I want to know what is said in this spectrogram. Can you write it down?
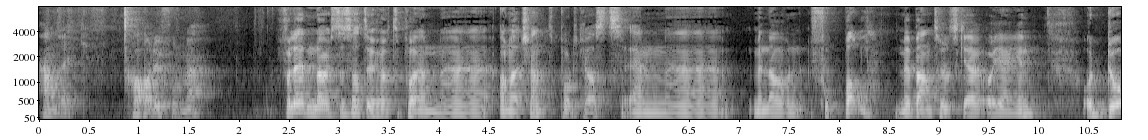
Henrik, hva har du funnet? Forleden dag så satt jeg og hørte på en uh, anerkjent podkast med navn Fotball, med Bernt Hulsker og gjengen. Og da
